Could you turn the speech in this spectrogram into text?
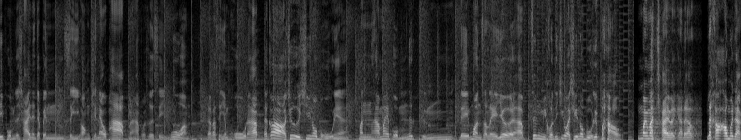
ที่ผมจะใช้เนี่ยจะเป็นสีของชแนลภาพนะครับ ก็คือสีม่วง แล้วก็สีชมพูนะครับ แล้วก็ชื่อชิโนบุเนี่ยมันทำให้ผมนึกถึงเดมอนสเลเยอร์นะครับ ซึ่งมีคนที่ชื่อว่าชิโนบุหรือเปล่าไม่มั่นใจเหมือนกันนะครับ และเขาเอามาจาก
